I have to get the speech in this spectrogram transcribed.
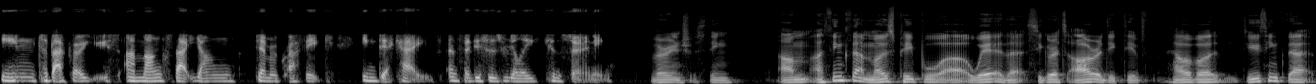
in tobacco use amongst that young demographic in decades. And so this is really concerning. Very interesting. Um, I think that most people are aware that cigarettes are addictive. However, do you think that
